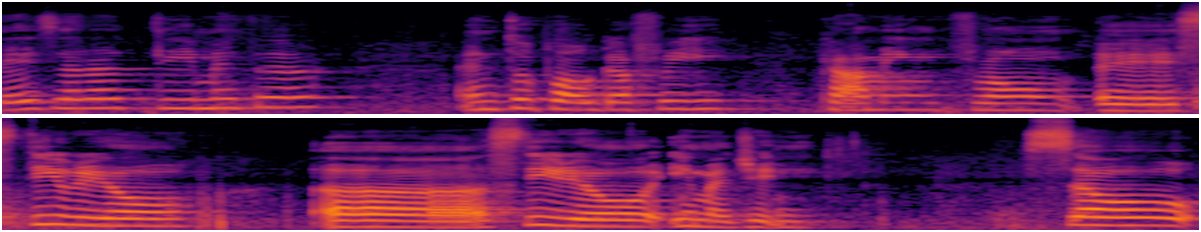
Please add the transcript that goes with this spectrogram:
laser altimeter and topography coming from a stereo, uh, stereo imaging. So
